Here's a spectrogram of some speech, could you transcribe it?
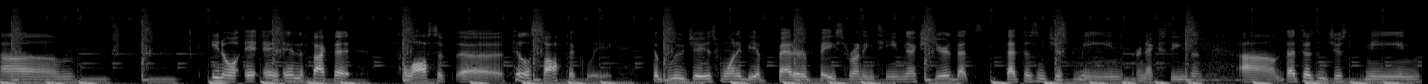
um, you know and, and, the fact that philosoph- uh, philosophically the Blue Jays want to be a better base running team next year. That's that doesn't just mean or next season. Um, that doesn't just mean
